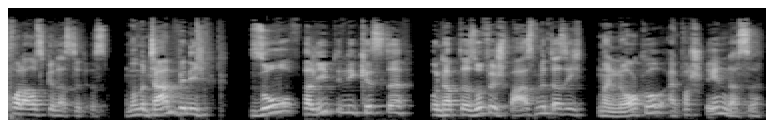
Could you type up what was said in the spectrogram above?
voll ausgelastet ist. Momentan bin ich so verliebt in die Kiste und habe da so viel Spaß mit, dass ich mein Norco einfach stehen lasse.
